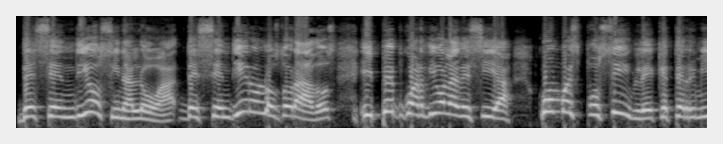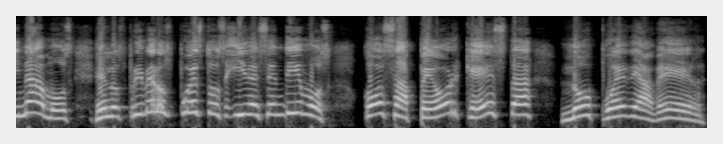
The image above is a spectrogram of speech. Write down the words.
descendió Sinaloa, descendieron los Dorados y Pep Guardiola decía, ¿cómo es posible que terminamos en los primeros puestos y descendimos? Cosa peor que esta no puede haber.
